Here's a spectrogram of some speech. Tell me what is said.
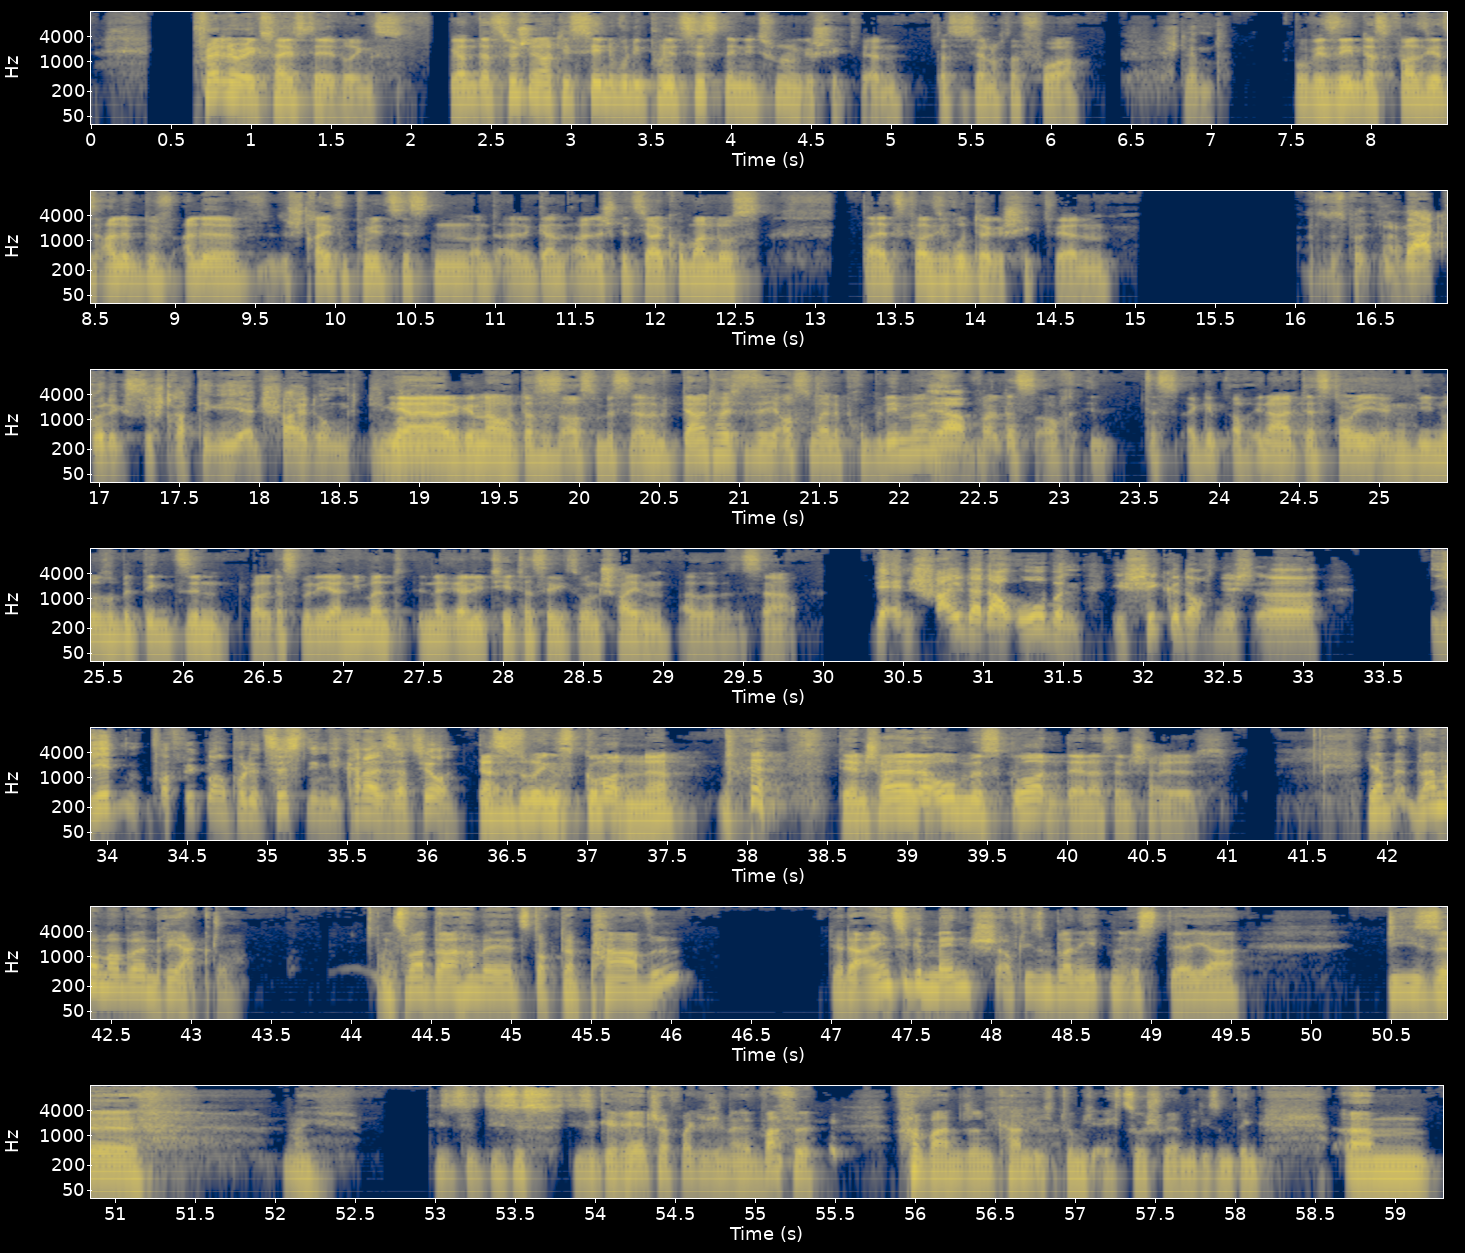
Fredericks heißt der übrigens. Wir haben dazwischen noch die Szene, wo die Polizisten in die Tunnel geschickt werden. Das ist ja noch davor. Stimmt. Wo wir sehen, dass quasi jetzt alle, alle Streifenpolizisten und alle, alle Spezialkommandos da jetzt quasi runtergeschickt werden. Also das, Die ja. merkwürdigste Strategieentscheidung, die man Ja, ja, genau. Das ist auch so ein bisschen, also mit, damit habe ich tatsächlich auch so meine Probleme, Ja. weil das auch, das ergibt auch innerhalb der Story irgendwie nur so bedingt Sinn, weil das würde ja niemand in der Realität tatsächlich so entscheiden. Also das ist ja, der Entscheider da oben, ich schicke doch nicht äh, jeden verfügbaren Polizisten in die Kanalisation. das ist übrigens Gordon, ne? der Entscheider da oben ist Gordon, der das entscheidet. Ja, bleiben wir mal beim Reaktor. Und zwar da haben wir jetzt Dr. Pavel, der der einzige Mensch auf diesem Planeten ist, der ja diese, nein, diese, dieses, diese Gerätschaft praktisch in eine Waffe verwandeln kann. Ich tue mich echt so schwer mit diesem Ding. Ähm,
